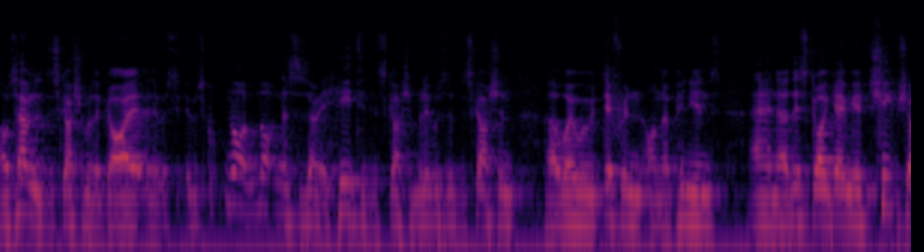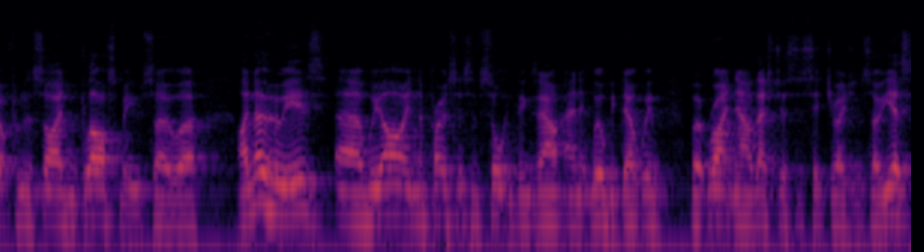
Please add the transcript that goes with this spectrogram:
I was having a discussion with a guy, and it was it was not not necessarily a heated discussion, but it was a discussion uh, where we were different on opinions. And uh, this guy gave me a cheap shot from the side and glassed me. So uh, I know who he is. Uh, we are in the process of sorting things out, and it will be dealt with. But right now, that's just the situation. So yes,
